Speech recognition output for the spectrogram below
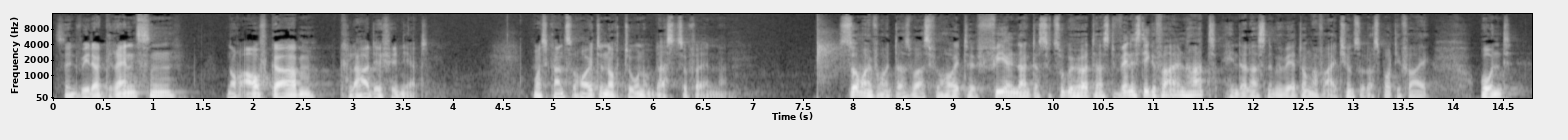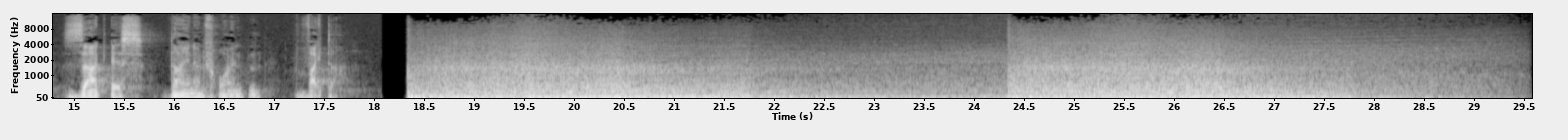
sind weder Grenzen noch Aufgaben klar definiert. Was kannst du heute noch tun, um das zu verändern? So, mein Freund, das war's für heute. Vielen Dank, dass du zugehört hast. Wenn es dir gefallen hat, hinterlass eine Bewertung auf iTunes oder Spotify und sag es deinen Freunden weiter.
